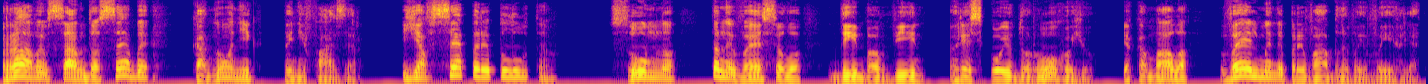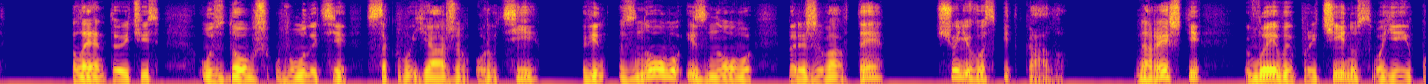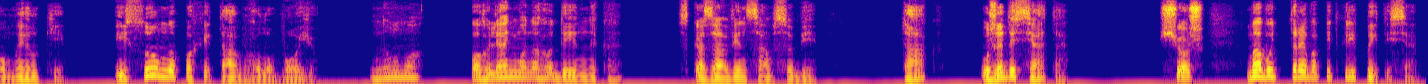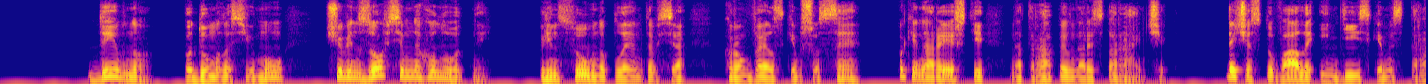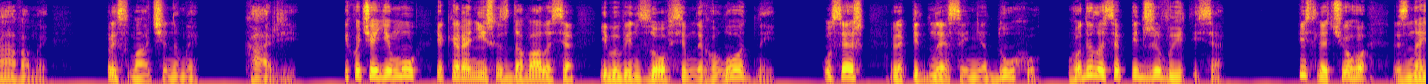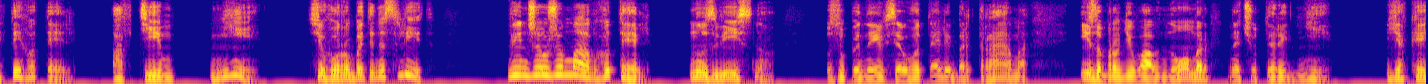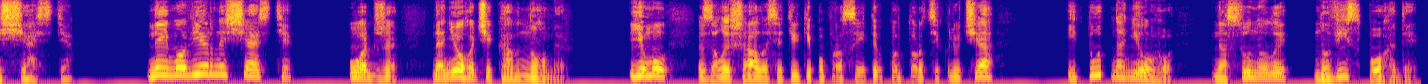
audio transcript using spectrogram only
правив сам до себе канонік Пеніфазер. Я все переплутав. Сумно та невесело дибав він грязькою дорогою, яка мала вельми непривабливий вигляд. Плентаючись уздовж вулиці з саквояжем у руці, він знову і знову переживав те, що його спіткало. нарешті виявив причину своєї помилки і сумно похитав головою. Нумо, погляньмо на годинника, сказав він сам собі. Так, уже десята. Що ж, мабуть, треба підкріпитися. Дивно, подумалось йому, що він зовсім не голодний. Він сумно плентався кромвелським шосе, поки нарешті натрапив на ресторанчик, де частували індійськими стравами, присмаченими каррі. І хоча йому, як і раніше здавалося, ніби він зовсім не голодний, усе ж для піднесення духу годилося підживитися, після чого знайти готель. А втім, ні, цього робити не слід. Він же уже мав готель. Ну, звісно, зупинився в готелі Бертрама і забродював номер на чотири дні. Яке щастя! Неймовірне щастя. Отже, на нього чекав номер. Йому залишалося тільки попросити в конторці ключа, і тут на нього насунули нові спогади.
